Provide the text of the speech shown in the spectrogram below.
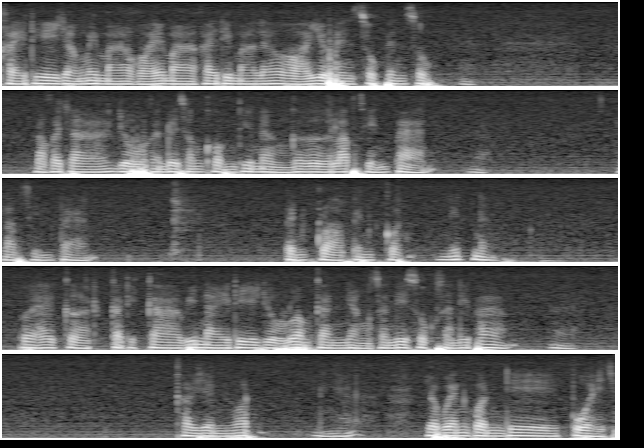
ใครที่ยังไม่มาขอให้มา ใครที่มาแล้วขอให้อยู่เป็นสุขเป็นสุข เราก็จะอยู่กันด้วยสังคมที่หนึ่งก็คือรับศีลแปดรับศีลแปดเป็นกรอบเป็นกฎนิดหนึ่งเพื่อให้เกิดกติกาวินัยที่จะอยู่ร่วมกันอย่างสันติสุขสันติภาพข้าวเย็นงดอย่างเงี้ยยกเว้นคนที่ป่วยจ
